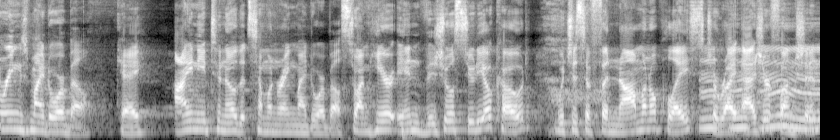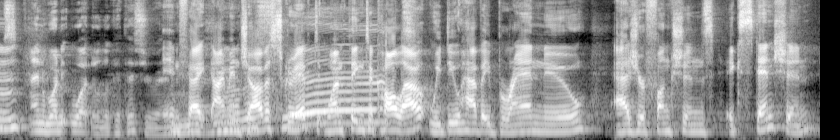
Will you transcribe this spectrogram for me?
rings my doorbell, okay? I need to know that someone rang my doorbell. So I'm here in Visual Studio Code, which is a phenomenal place to write mm-hmm. Azure functions. And what? What? oh, Look at this. You're. In fact, I'm in JavaScript. One thing to call out, we do have a brand new Azure Functions extension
